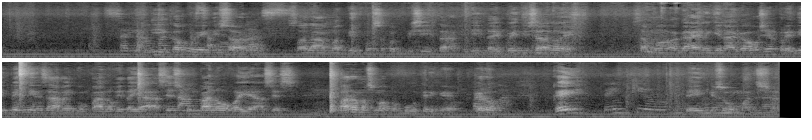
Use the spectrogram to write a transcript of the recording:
Salamat Hindi ka po pwede sa ano, oras. salamat din po sa pagbisita. Hindi tayo pwede sa ano eh, sa mga kagaya ng ginagawa ko. Siyempre, depende na sa akin kung paano kita i-assess, kung paano ko kayo i-assess. Para mas mapabuti rin kayo. Pero, Tama. okay? Thank you. Thank you so much.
